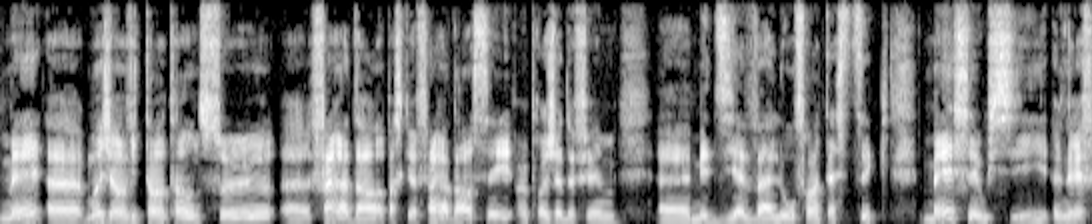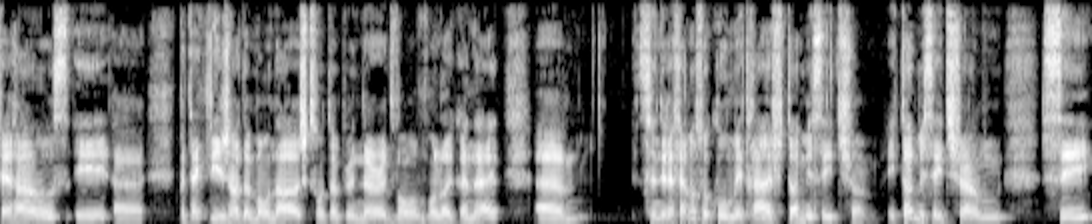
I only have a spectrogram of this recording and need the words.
Mais euh, moi, j'ai envie de t'entendre sur euh, Faradar, parce que Faradar, c'est un projet de film euh, médiévalo-fantastique, mais c'est aussi une référence et euh, peut-être les gens de mon âge qui sont un peu nerds vont, vont le reconnaître. Euh, c'est une référence au court-métrage Tom et ses chums. Et Tom et ses chums, c'est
